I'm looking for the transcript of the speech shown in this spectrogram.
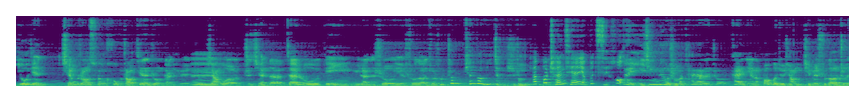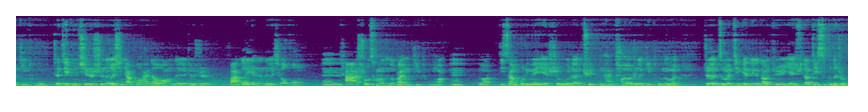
有点前不着村后不着店的这种感觉，就像我之前的在录电影预览的时候也说到，就是说这部片到底讲的是什么？它不存前也不起后，对，已经没有什么太大的这种概念了。包括就像我们前面说到的这个地图，这地图其实是那个新加坡海盗王那个就是发哥演的那个萧峰，嗯，他收藏的那个万用地图嘛，嗯，对吧？第三部里面也是为了去跟他讨要这个地图。那么这个这么经典的一个道具，延续到第四部的时候，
